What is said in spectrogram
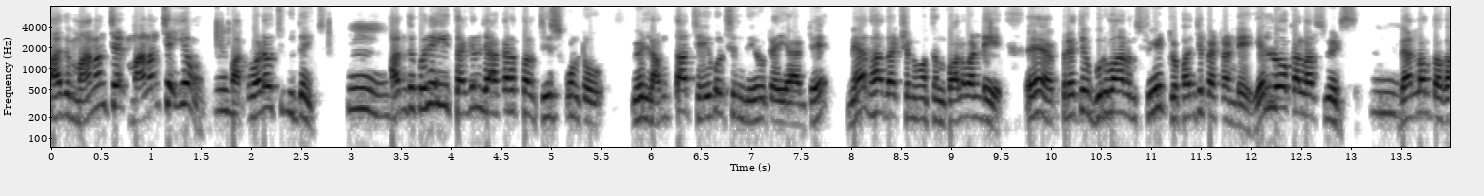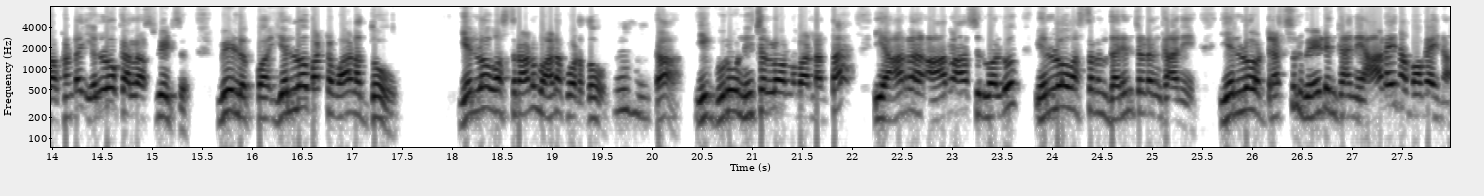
అది మనం మనం చెయ్యం. పక్కవాడే వచ్చి గుద్దయిచ్చు. అందుకని ఈ తగిన జాగ్రత్తలు తీసుకుంటూ వీళ్ళంతా చేయవలసింది ఏమిటయ్యా అంటే మేధా దక్షిణమూర్తిని కొలవండి. ఏ ప్రతి గురువారం స్వీట్లు పంచి పెట్టండి ఎల్లో కలర్ స్వీట్స్. బెల్లంతో కాకుండా ఎల్లో కలర్ స్వీట్స్. వీళ్ళు ఎల్లో బట్ట వాడద్దు. ఎల్లో వస్త్రాలు వాడకూడదు. ఈ గురువు నీచల్లో ఉన్న వాళ్ళంతా ఈ ఆర ఆరు రాసుల వాళ్ళు ఎల్లో వస్త్రం ధరించడం కానీ ఎల్లో డ్రెస్సులు వేయడం కానీ ఆడైనా మొగైనా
